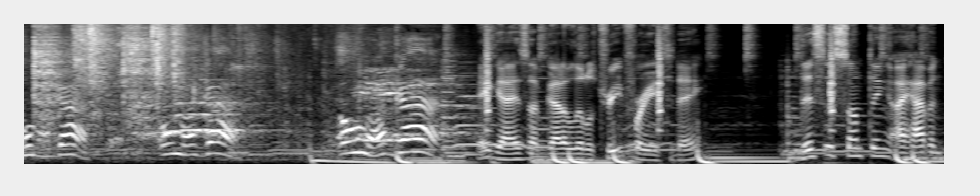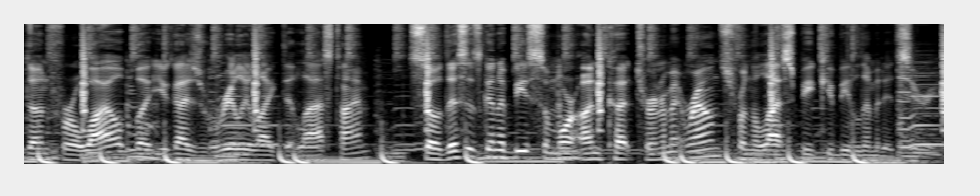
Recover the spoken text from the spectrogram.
Oh my god. Oh my god. Oh my god. Hey guys, I've got a little treat for you today. This is something I haven't done for a while, but you guys really liked it last time. So this is going to be some more uncut tournament rounds from the last SpeedQB Limited series.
